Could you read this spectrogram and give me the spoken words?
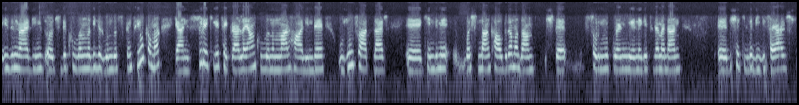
izin verdiğimiz ölçüde kullanılabilir. Bunda sıkıntı yok ama yani sürekli tekrarlayan kullanımlar halinde uzun saatler e, kendini başından kaldıramadan işte sorumluluklarını yerine getiremeden e, bir şekilde bilgisayar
